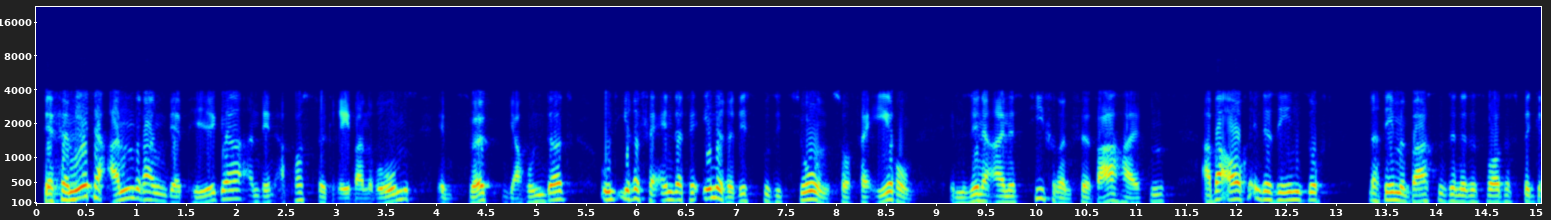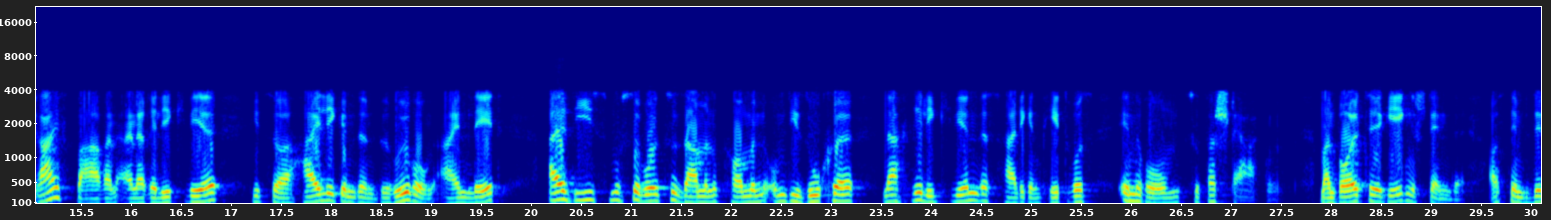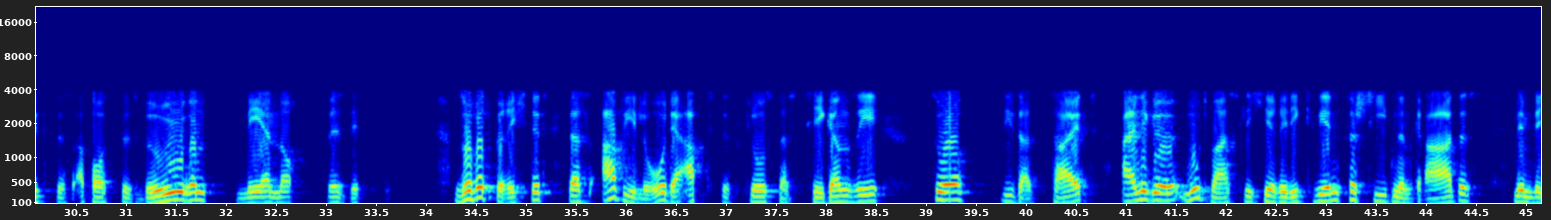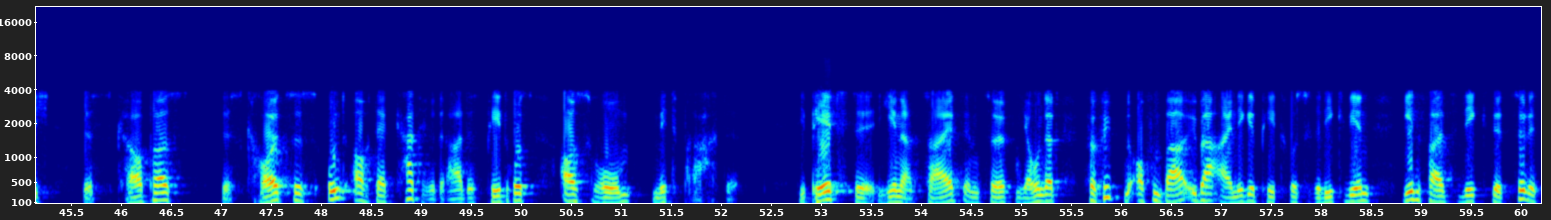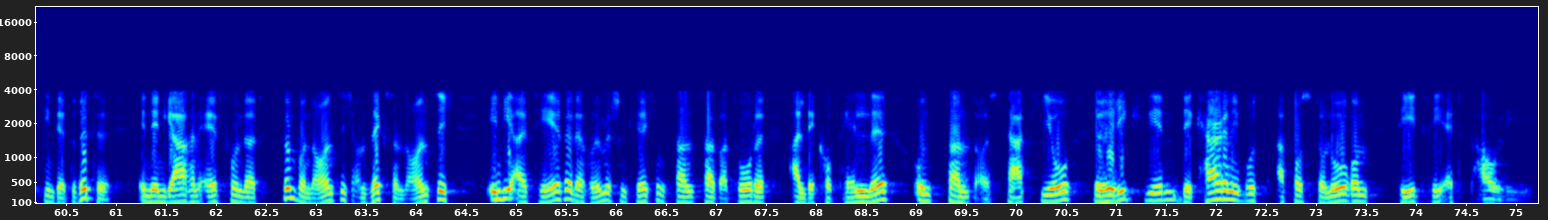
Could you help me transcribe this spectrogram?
Der vermehrte Andrang der Pilger an den Apostelgräbern Roms im 12. Jahrhundert und ihre veränderte innere Disposition zur Verehrung im Sinne eines tieferen Fürwahrhaltens, aber auch in der Sehnsucht nach dem im wahrsten Sinne des Wortes Begreifbaren einer Reliquie, die zur heiligenden Berührung einlädt, all dies musste wohl zusammenkommen, um die Suche nach Reliquien des heiligen Petrus in Rom zu verstärken. Man wollte Gegenstände aus dem Besitz des Apostels berühren, mehr noch besitzen. So wird berichtet, dass Avilo, der Abt des Klosters Tegernsee, zu dieser Zeit einige mutmaßliche Reliquien verschiedenen Grades, nämlich des Körpers, des Kreuzes und auch der Kathedra des Petrus aus Rom mitbrachte. Die Päpste jener Zeit im 12. Jahrhundert verfügten offenbar über einige Petrus-Reliquien. Jedenfalls legte Celestin III. in den Jahren 1195 und 96 in die Altäre der römischen Kirchen San Salvatore alle Coppelle und St. Eustachio Reliquien de Carnibus Apostolorum Petri et Pauli.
